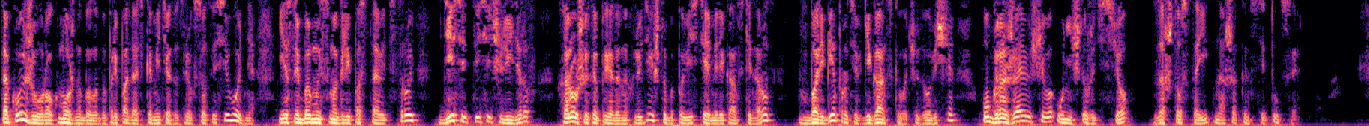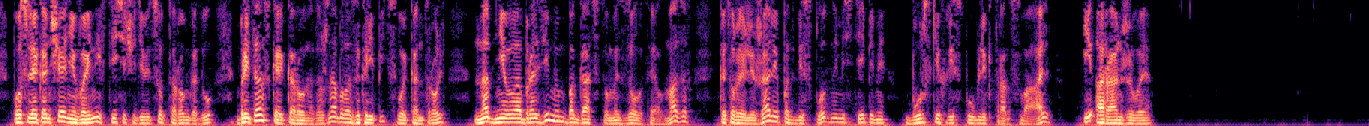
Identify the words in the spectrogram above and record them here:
Такой же урок можно было бы преподать Комитету 300 и сегодня, если бы мы смогли поставить в строй 10 тысяч лидеров, хороших и преданных людей, чтобы повести американский народ в борьбе против гигантского чудовища, угрожающего уничтожить все, за что стоит наша Конституция. После окончания войны в 1902 году британская корона должна была закрепить свой контроль над невообразимым богатством из золота и алмазов, которые лежали под бесплодными степями бурских республик Трансвааль и Оранжевая.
